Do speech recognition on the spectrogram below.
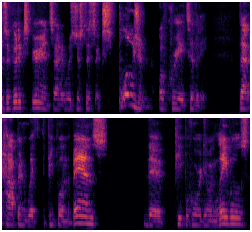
Was a good experience and it was just this explosion of creativity that happened with the people in the bands the people who were doing labels.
